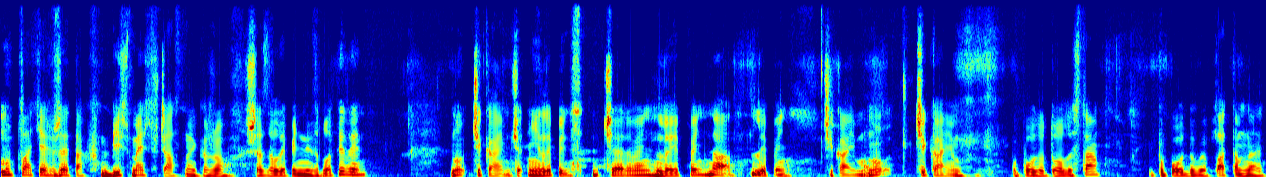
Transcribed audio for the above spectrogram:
Ну, платять вже так, більш-менш вчасно, я кажу. Ще за липень не заплатили. Ну, чекаємо. Ні, липень, червень, липень, да, липень. Чекаємо. Ну, чекаємо по поводу того листа і по поводу виплат там на,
